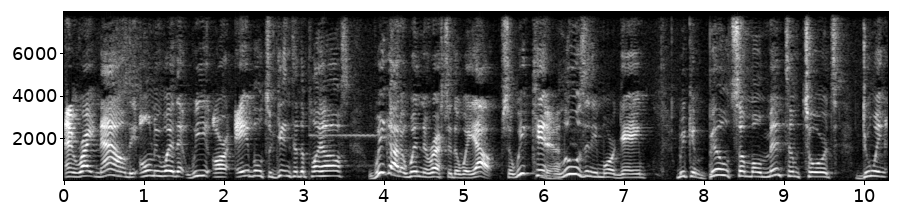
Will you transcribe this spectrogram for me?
And right now, the only way that we are able to get into the playoffs, we got to win the rest of the way out. So we can't Yeah. lose any more game. We can build some momentum towards doing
